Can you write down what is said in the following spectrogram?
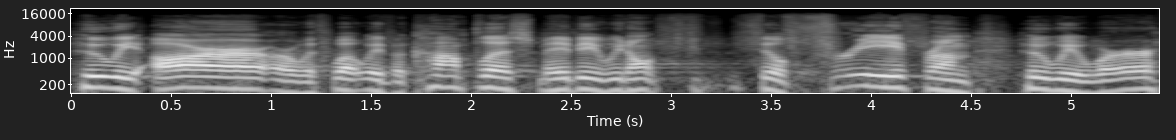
who we are or with what we've accomplished? Maybe we don't f- feel free from who we were.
